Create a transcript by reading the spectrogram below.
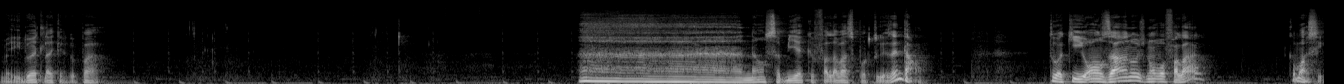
Mais il doit être là quelque part. Ah, não sabia que falavas português. Então, estou aqui 11 anos, não vou falar? Como assim?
